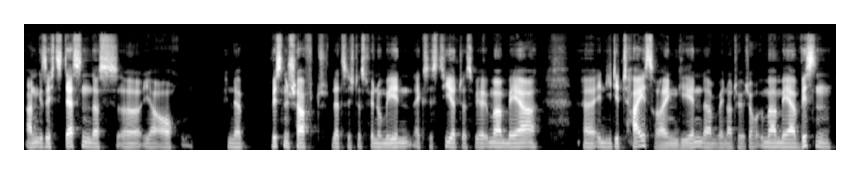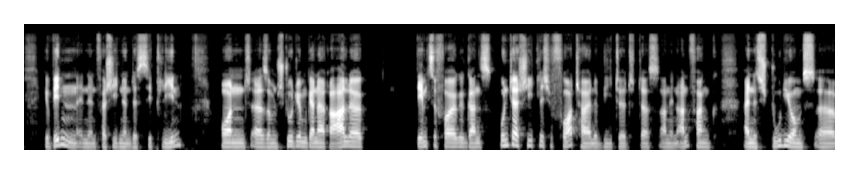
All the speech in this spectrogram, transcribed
angesichts dessen, dass äh, ja auch in der Wissenschaft letztlich das Phänomen existiert, dass wir immer mehr äh, in die Details reingehen, da wir natürlich auch immer mehr Wissen gewinnen in den verschiedenen Disziplinen. Und äh, so ein Studium Generale demzufolge ganz unterschiedliche Vorteile bietet, das an den Anfang eines Studiums äh,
